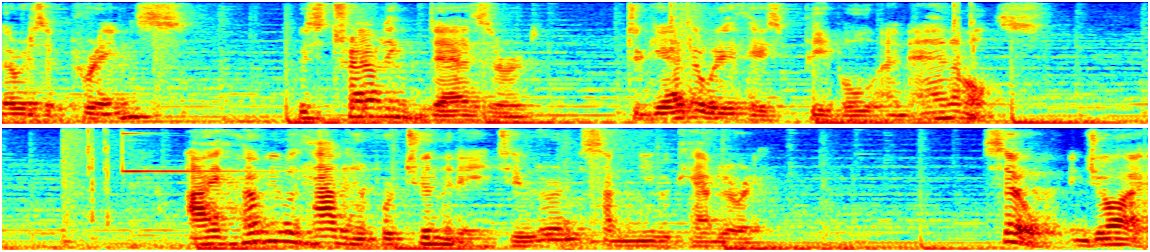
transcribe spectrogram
there is a prince who is traveling desert together with his people and animals. I hope you will have an opportunity to learn some new vocabulary. So, enjoy!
